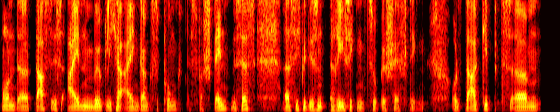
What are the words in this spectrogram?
Und äh, das ist ein möglicher Eingangspunkt des Verständnisses, äh, sich mit diesen Risiken zu beschäftigen. Und da gibt's ähm,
